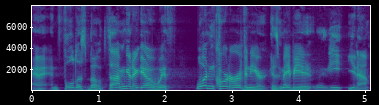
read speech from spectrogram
and, and fooled us both. So I'm gonna go with one quarter of an ear because maybe you know.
